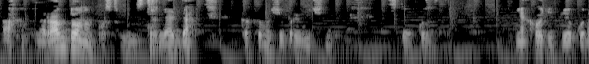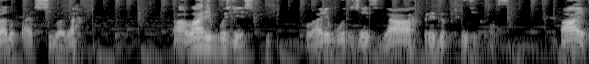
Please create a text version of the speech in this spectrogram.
А, рандоном просто не стрелять да? Как там вообще привычно. Не ходит ее куда то спасибо да. А ларри будет здесь. Ларри будет здесь я предупредил вас. Ай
